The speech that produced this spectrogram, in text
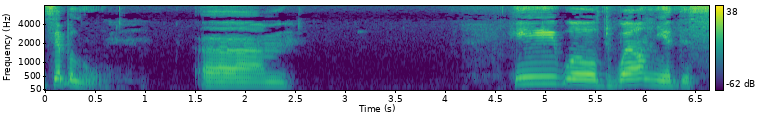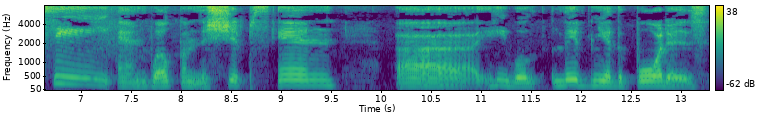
Zebulun. Um, he will dwell near the sea and welcome the ships in. Uh, he will live near the borders.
